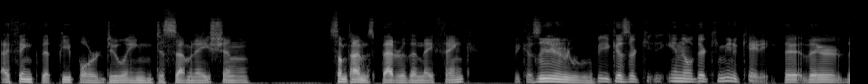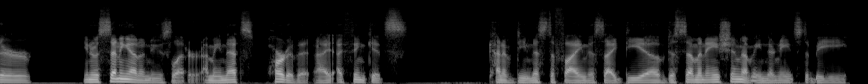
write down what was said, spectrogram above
I think that people are doing dissemination sometimes better than they think because they're, because they're you know they're communicating. They're they're they're you know sending out a newsletter. I mean that's part of it. I, I think it's kind of demystifying this idea of dissemination. I mean there needs to be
